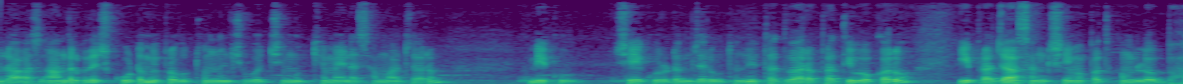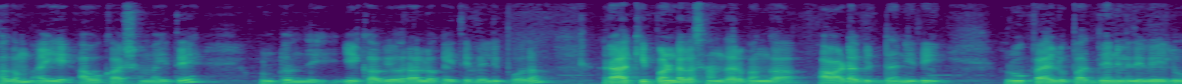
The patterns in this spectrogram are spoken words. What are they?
రా- ఆంధ్రప్రదేశ్ కూటమి ప్రభుత్వం నుంచి వచ్చే ముఖ్యమైన సమాచారం మీకు చేకూరడం జరుగుతుంది. తద్వారా ప్రతి ఒక్కరూ ఈ ప్రజా సంక్షేమ పథకంలో భాగం అయ్యే అవకాశం అయితే ఉంటుంది. ఇక వివరాల్లోకి అయితే వెళ్ళిపోదాం. రాఖీ పండగ సందర్భంగా ఆడబిడ్డ నిధి రూపాయలు పద్దెనిమిది వేలు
